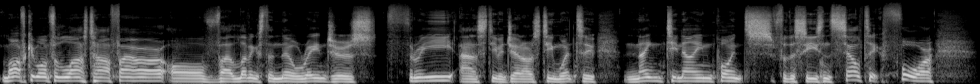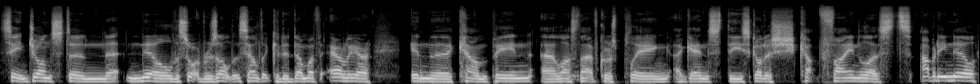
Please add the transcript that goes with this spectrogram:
Marv came on for the last half hour of uh, Livingston nil, Rangers 3, as Steven Gerrard's team went to 99 points for the season. Celtic four. St Johnstone nil, the sort of result that Celtic could have done with earlier in the campaign. Uh, last night, of course, playing against the Scottish Cup finalists. Aberdeen nil,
